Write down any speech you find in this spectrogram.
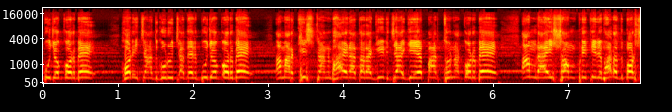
পুজো করবে হরিচাঁদ গুরুচাঁদের পুজো করবে। আমার খ্রিস্টান ভাইরা তারা গির্জায় গিয়ে প্রার্থনা করবে। আমরা এই সম্প্রীতির ভারতবর্ষ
